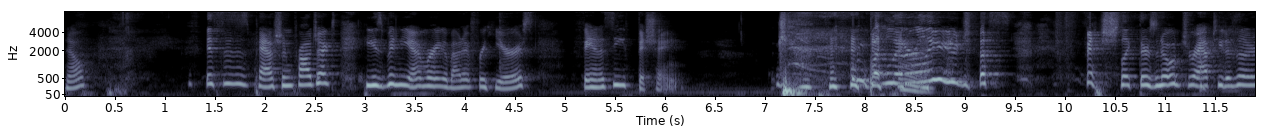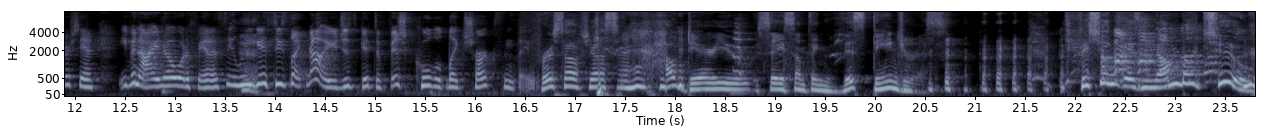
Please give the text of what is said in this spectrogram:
No? This is his passion project. He's been yammering about it for years. Fantasy fishing. But literally you just fish. Like there's no draft. He doesn't understand. Even I know what a fantasy league is. He's like, no, you just get to fish cool like sharks and things. First off, Jess, how dare you say something this dangerous? Fishing is number two.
